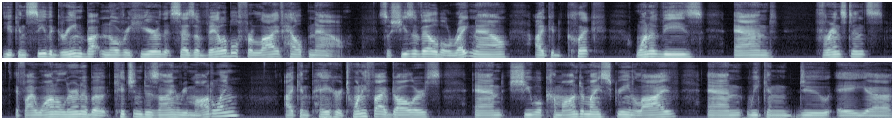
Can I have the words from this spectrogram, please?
You can see the green button over here that says available for live help now. So she's available right now. I could click one of these, and for instance, if I want to learn about kitchen design remodeling, I can pay her $25 and she will come onto my screen live and we can do a uh,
